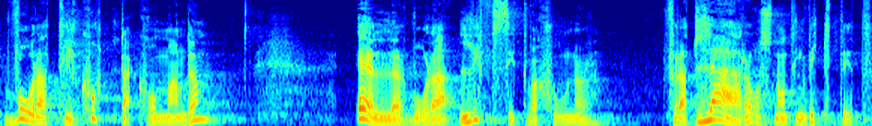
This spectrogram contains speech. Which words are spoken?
våra tillkortakommanden eller våra livssituationer för att lära oss någonting viktigt.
